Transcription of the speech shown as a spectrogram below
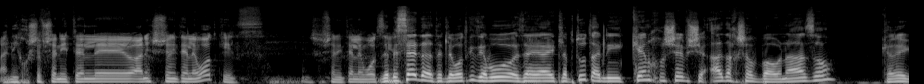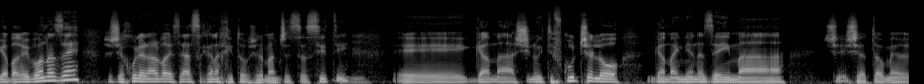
אני חושב שאני אתן ל... אני חושב שאני אתן לווטקינס. אני חושב שאני אתן זה לווטקינס. בסדר, לתת הוא, זה היה התלבטות. אני כן חושב שעד עכשיו בעונה הזו, כרגע, ברבעון הזה, אני חושב שחוליאן אלוורס היה השחקן הכי טוב של מנצ'סטר סיטי. Mm-hmm. אה, גם השינוי תפקוד שלו, גם העניין הזה עם ה... ש, שאתה אומר,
